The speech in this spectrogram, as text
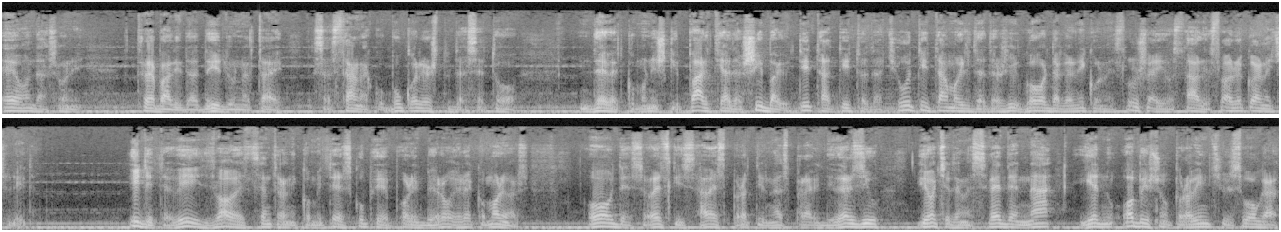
E onda su oni trebali da idu na taj sastanak u Bukureštu, da se to devet komunističkih partija, da šibaju Tita, Tito da ćuti tamo ili da drži govor, da ga niko ne sluša i ostali stvari, rekao ja neću da idem. Idite vi, zvao je centralni komitet, skupio je politbiro i rekao, molim vas, ovdje Sovjetski savez protiv nas pravi diverziju i hoće da nas svede na jednu običnu provinciju svoga,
